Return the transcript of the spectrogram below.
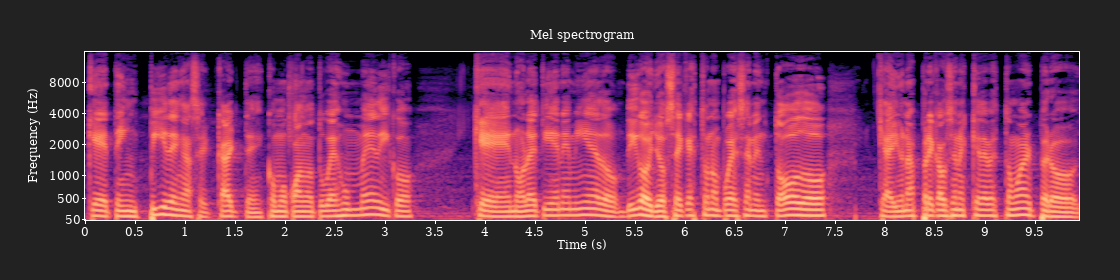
que te impiden acercarte, como cuando tú ves un médico que no le tiene miedo. Digo, yo sé que esto no puede ser en todo, que hay unas precauciones que debes tomar, pero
